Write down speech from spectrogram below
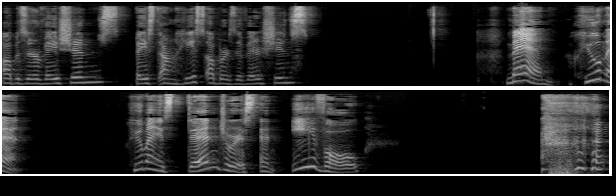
observations, based on his observations, man, human, human is dangerous and evil.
